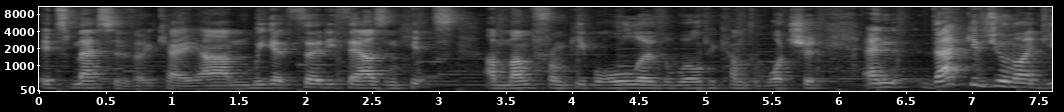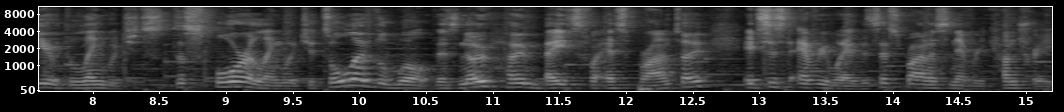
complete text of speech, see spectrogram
it's massive. Okay, um, we get 30,000 hits a month from people all over the world who come to watch it. And that gives you an idea of the language. It's the Spora language. It's all over the world. There's no home base for Esperanto. It's just everywhere. There's Esperantos in every country.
